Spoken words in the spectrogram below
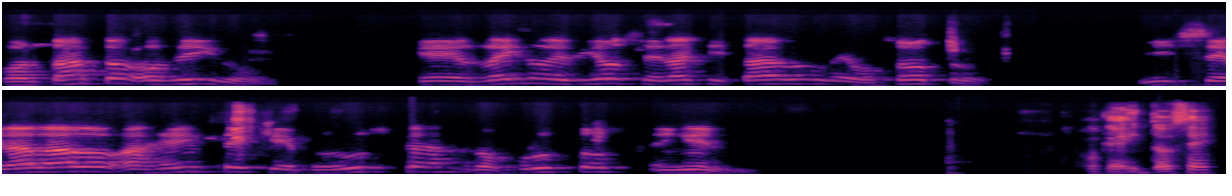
Por tanto os digo que el reino de Dios será quitado de vosotros y será dado a gente que produzca los frutos en él. Ok, entonces,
